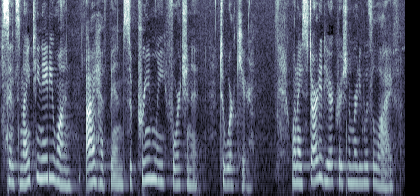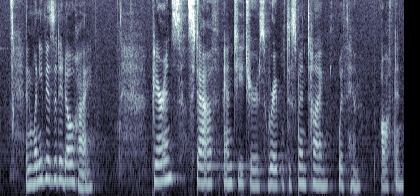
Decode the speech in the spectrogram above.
Since 1981, I have been supremely fortunate to work here. When I started here, Krishnamurti was alive, and when he visited Ojai, Parents, staff, and teachers were able to spend time with him often.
